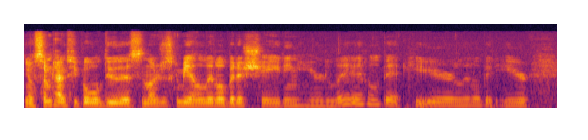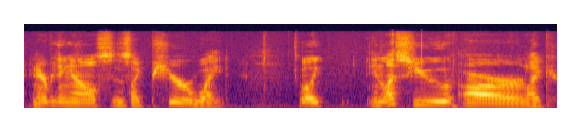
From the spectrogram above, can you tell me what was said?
You know, sometimes people will do this and there's just gonna be a little bit of shading here, a little bit here, a little bit here, and everything else is like pure white. Well, unless you are like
